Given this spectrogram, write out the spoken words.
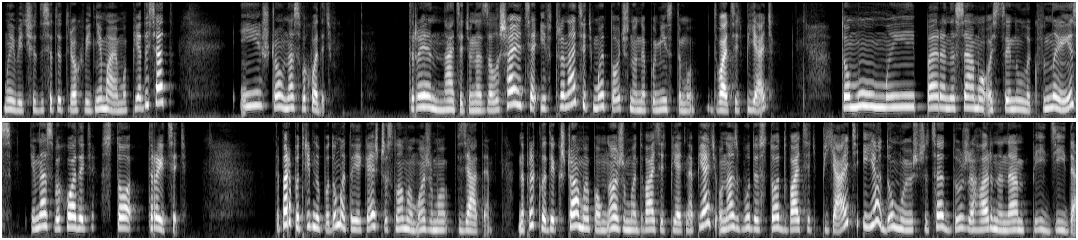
Ми від 63 віднімаємо 50. І що у нас виходить? 13 у нас залишається, і в 13 ми точно не помістимо 25. Тому ми перенесемо ось цей нулик вниз, і в нас виходить 130. Тепер потрібно подумати, яке ж число ми можемо взяти. Наприклад, якщо ми помножимо 25 на 5, у нас буде 125, і я думаю, що це дуже гарно нам підійде.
